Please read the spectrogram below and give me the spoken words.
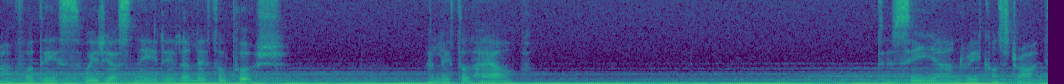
And for this, we just needed a little push, a little help see and reconstruct.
